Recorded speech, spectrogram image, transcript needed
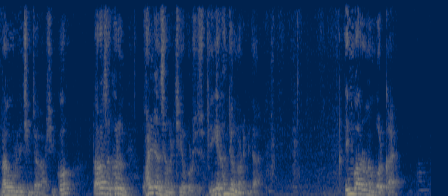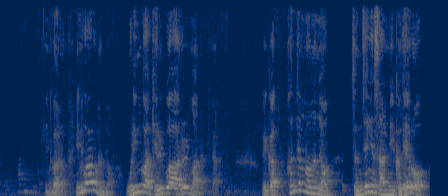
라고 우리는 짐작할 수 있고 따라서 그런 관련성을 지어볼 수 있습니다. 이게 흔적론입니다. 인과론은 뭘까요? 인과론. 인과론은요, 원인과 결과를 말합니다. 그러니까 흔적론은요, 전생의 삶이 그대로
